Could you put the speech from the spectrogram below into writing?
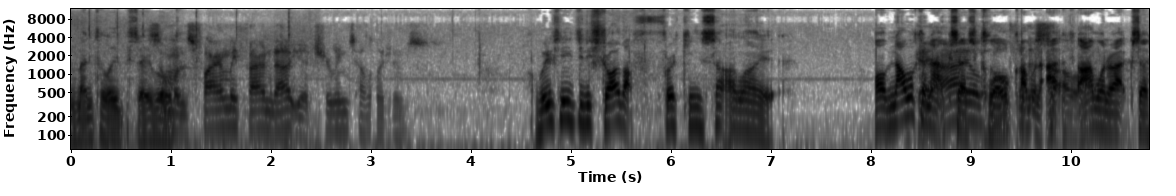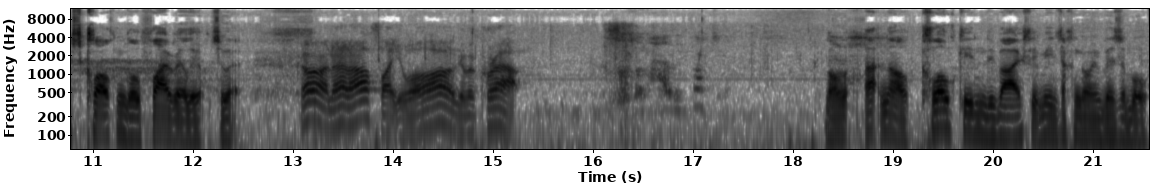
mentally disabled. Someone's finally found out your true intelligence. We just need to destroy that freaking satellite. Oh, now Okay, I can access I'll cloak. I'm gonna, I'm gonna access cloak and go fly really up to it. Go on, then, I'll fight you all. I don't give a crap. No, that, no, cloaking device. It means I can go invisible.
